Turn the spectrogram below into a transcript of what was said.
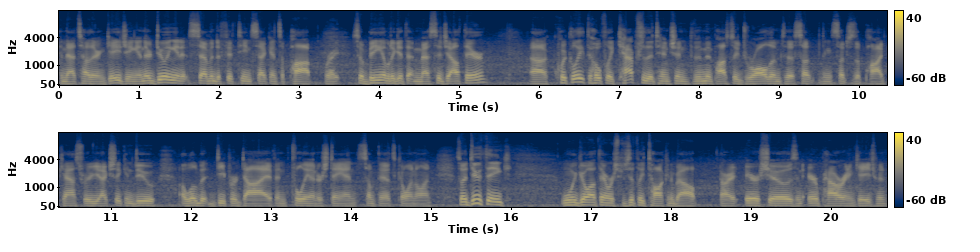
and that's how they're engaging and they're doing it at 7 to 15 seconds a pop. Right. So being able to get that message out there uh, quickly to hopefully capture the attention and then possibly draw them to something such as a podcast where you actually can do a little bit deeper dive and fully understand something that's going on. So I do think when we go out there, we're specifically talking about all right, air shows and air power engagement,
